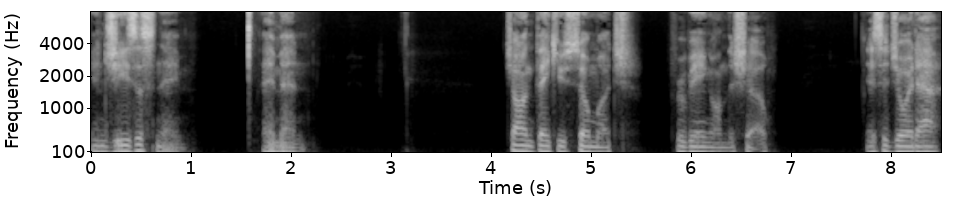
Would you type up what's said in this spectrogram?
In Jesus' name, amen. John, thank you so much for being on the show. It's a joy to.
